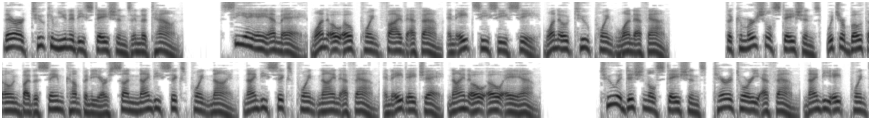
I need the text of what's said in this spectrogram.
There are two community stations in the town. CAAMA 100.5 FM and 8CCC 102.1 FM. The commercial stations, which are both owned by the same company are Sun 96.9 96.9 FM and 8HA 900 AM. Two additional stations, Territory FM 98.7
